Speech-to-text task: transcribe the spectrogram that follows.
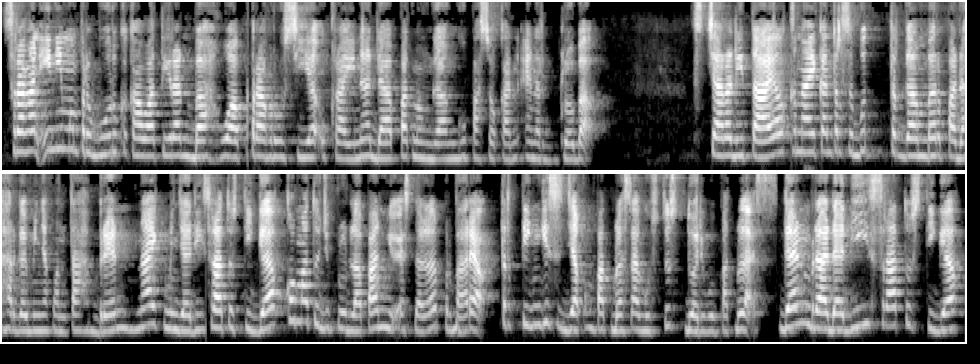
Serangan ini memperburuk kekhawatiran bahwa perang Rusia-Ukraina dapat mengganggu pasokan energi global. Secara detail, kenaikan tersebut tergambar pada harga minyak mentah Brent naik menjadi 103,78 US dollar per barel, tertinggi sejak 14 Agustus 2014 dan berada di 103,18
